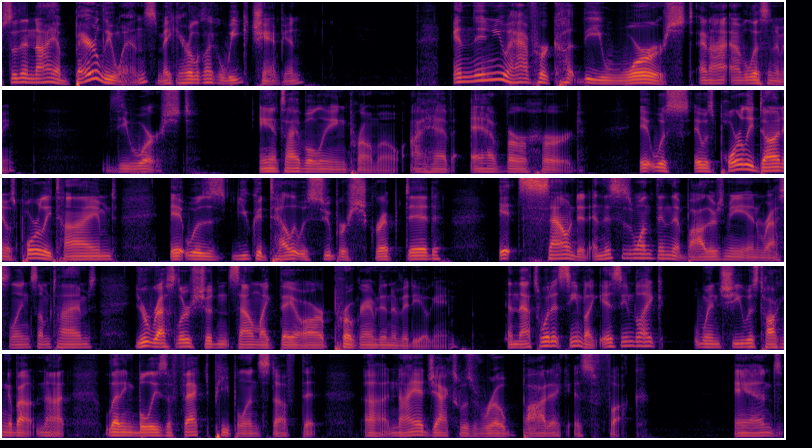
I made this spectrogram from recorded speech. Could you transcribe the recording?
So then Nia barely wins, making her look like a weak champion. And then you have her cut the worst, and I, I listen to me, the worst anti-bullying promo I have ever heard. It was it was poorly done. It was poorly timed. It was you could tell it was super scripted. It sounded, and this is one thing that bothers me in wrestling sometimes. Your wrestlers shouldn't sound like they are programmed in a video game. And that's what it seemed like. It seemed like when she was talking about not letting bullies affect people and stuff that uh, Nia Jax was robotic as fuck. And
